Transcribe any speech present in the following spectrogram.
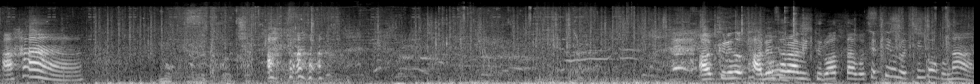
아, 아하. 아, 그래서 다른 사람이 들어왔다고 채팅으로 친 거구나.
